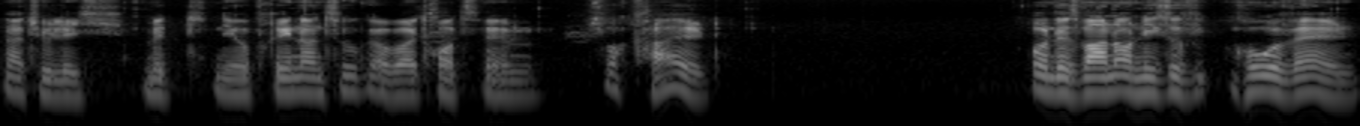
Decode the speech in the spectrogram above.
Natürlich mit Neoprenanzug, aber trotzdem ist noch kalt. Und es waren auch nicht so hohe Wellen.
